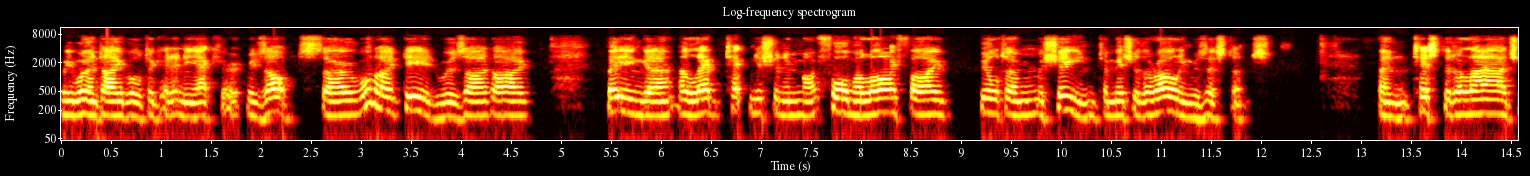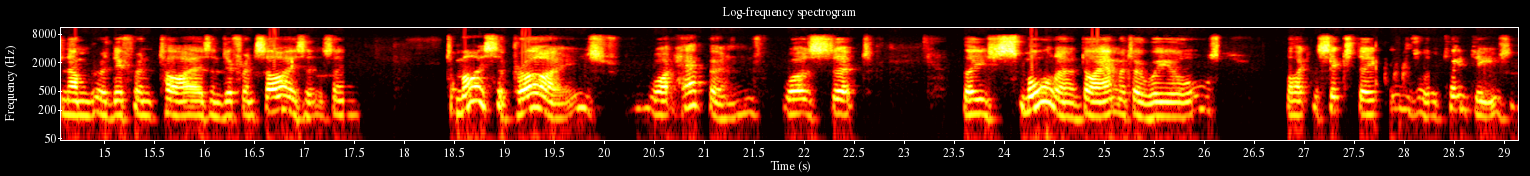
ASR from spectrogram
we weren't able to get any accurate results. So what I did was I, I being a, a, lab technician in my former life, I built a machine to measure the rolling resistance and tested a large number of different tyres and different sizes. And to my surprise, what happened was that the smaller diameter wheels, like the 16s or the 20s,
